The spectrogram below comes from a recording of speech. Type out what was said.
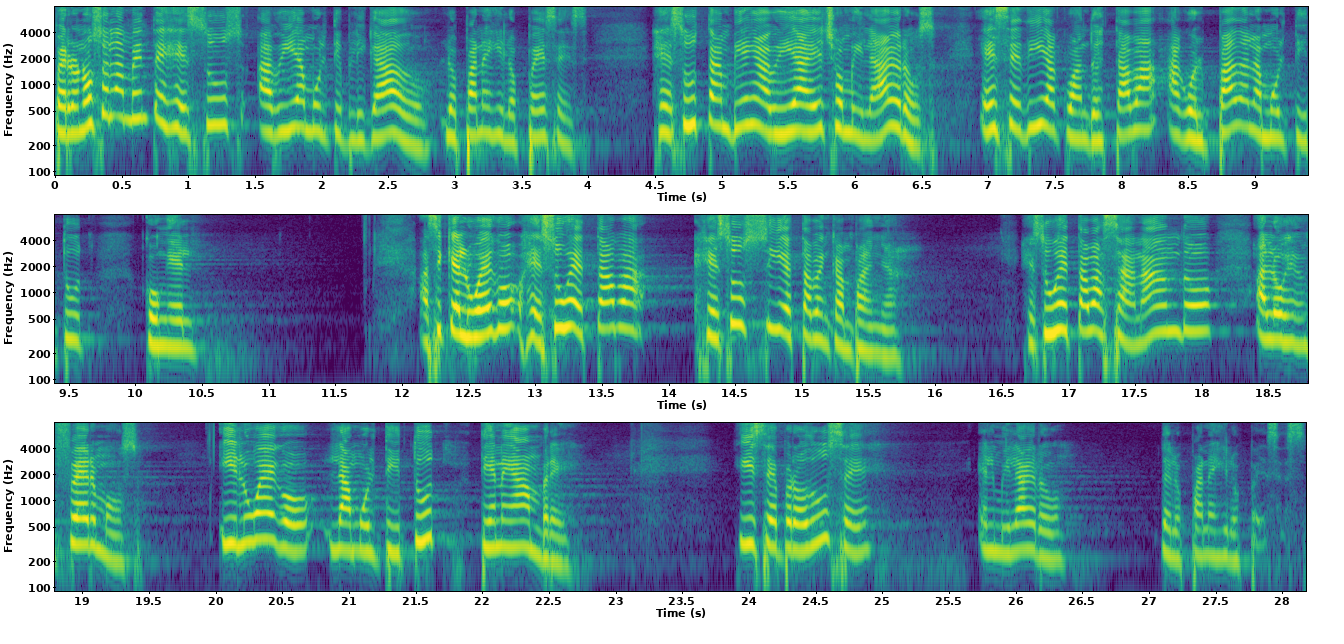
Pero no solamente Jesús había multiplicado los panes y los peces, Jesús también había hecho milagros ese día cuando estaba agolpada la multitud con él. Así que luego Jesús estaba, Jesús sí estaba en campaña. Jesús estaba sanando a los enfermos y luego la multitud tiene hambre y se produce el milagro de los panes y los peces.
